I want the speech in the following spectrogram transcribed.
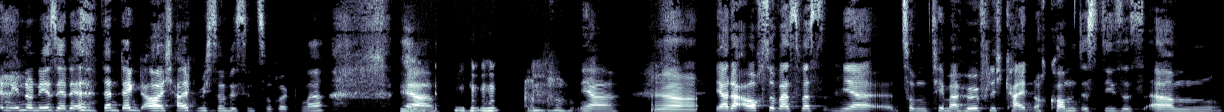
ein Indonesier, der dann denkt, oh, ich halte mich so ein bisschen zurück, ne? Ja. ja. Ja. Ja, oder auch sowas, was mir zum Thema Höflichkeit noch kommt, ist dieses ähm,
